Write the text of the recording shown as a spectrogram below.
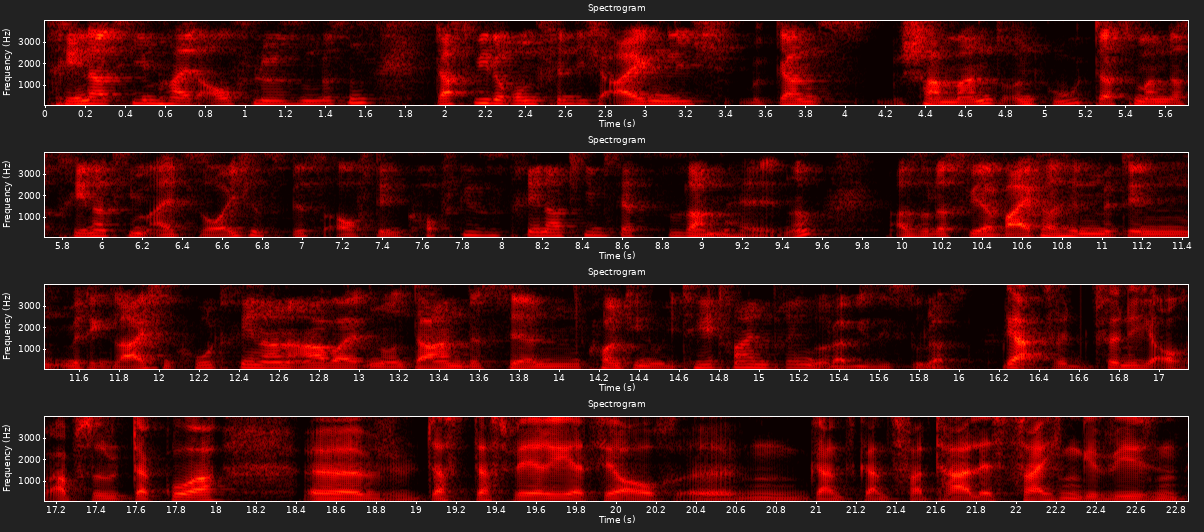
Trainerteam halt auflösen müssen. Das wiederum finde ich eigentlich ganz charmant und gut, dass man das Trainerteam als solches bis auf den Kopf dieses Trainerteams jetzt zusammenhält. Ne? Also, dass wir weiterhin mit den, mit den gleichen Co-Trainern arbeiten und da ein bisschen Kontinuität reinbringen. Oder wie siehst du das? Ja, finde ich auch absolut d'accord. Äh, das, das wäre jetzt ja auch äh, ein ganz, ganz fatales Zeichen gewesen,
